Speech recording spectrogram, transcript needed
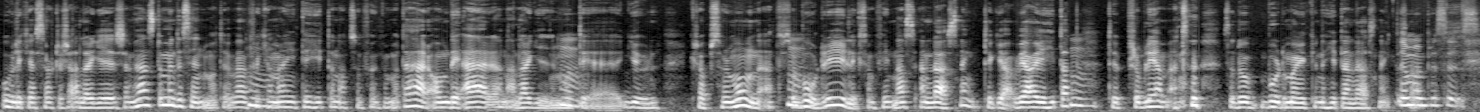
olika sorters allergier som helst och medicin mot det. Varför Mm. kan man inte hitta något som funkar mot det här? Om det är en allergi mot Mm. det gulkroppshormonet så Mm. borde det ju liksom finnas en lösning tycker jag. Vi har ju hittat Mm. typ problemet så då borde man ju kunna hitta en lösning. Ja Så. men precis.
